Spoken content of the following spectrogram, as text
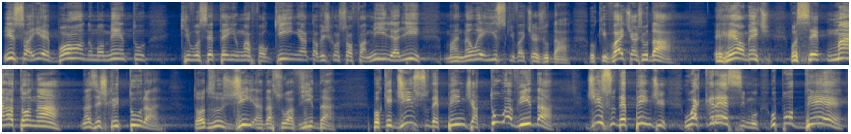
Isso aí é bom no momento que você tem uma folguinha, talvez com sua família ali, mas não é isso que vai te ajudar. O que vai te ajudar é realmente você maratonar nas Escrituras todos os dias da sua vida, porque disso depende a tua vida. Disso depende o acréscimo, o poder,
